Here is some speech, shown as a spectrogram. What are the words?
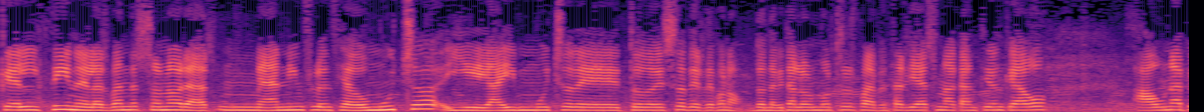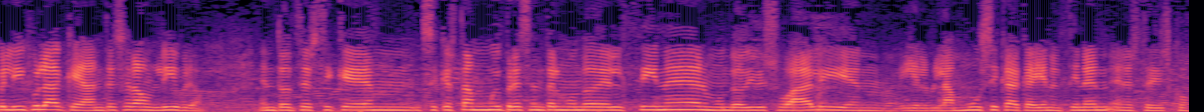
que el cine, las bandas sonoras me han influenciado mucho y hay mucho de todo eso desde, bueno, donde habitan los monstruos para pensar ya es una canción que hago a una película que antes era un libro. Entonces sí que mm, sí que está muy presente el mundo del cine, el mundo audiovisual y, en, y el- la música que hay en el cine en, en este disco.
